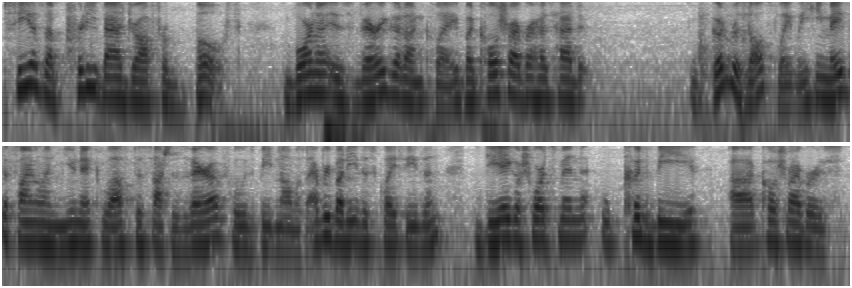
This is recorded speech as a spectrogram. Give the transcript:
see as a pretty bad draw for both. Borna is very good on clay, but Kohlschreiber has had good results lately. He made the final in Munich, lost to Sasha Zverev, who's beaten almost everybody this clay season. Diego Schwartzman could be uh, Kohlschreiber's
